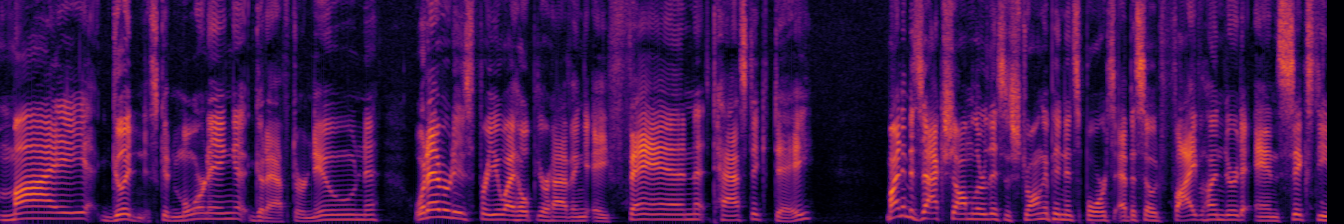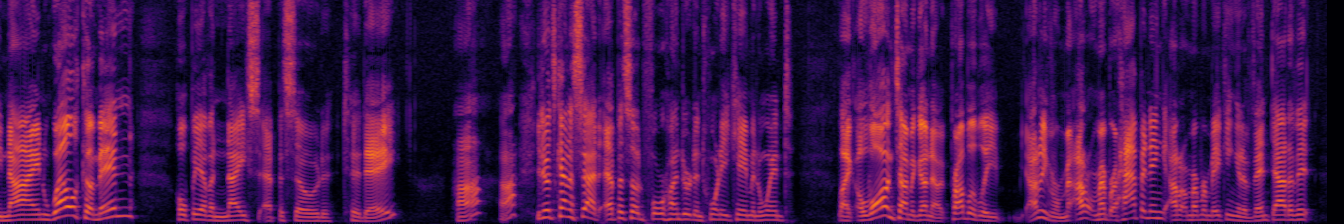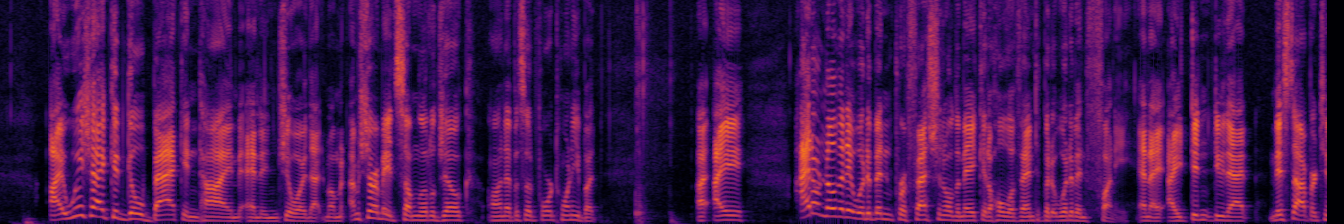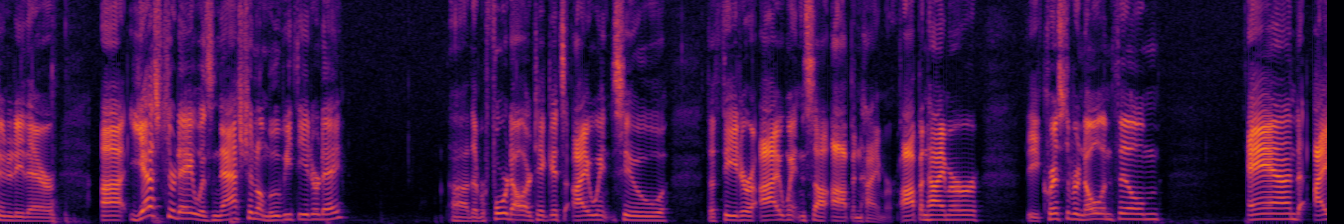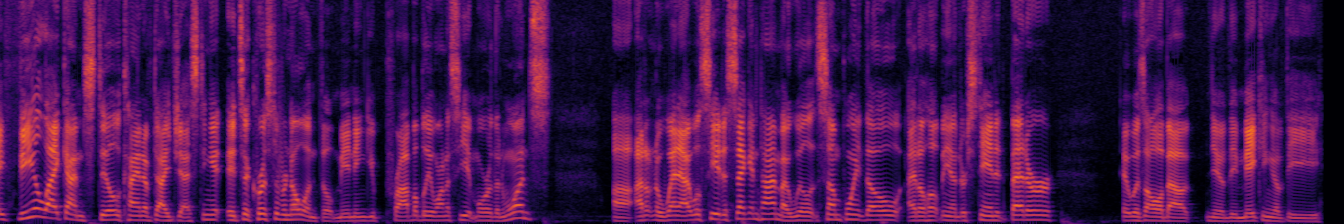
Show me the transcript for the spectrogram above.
My goodness. Good morning, good afternoon. Whatever it is for you, I hope you're having a fantastic day. My name is Zac Shomler. This is Strong Opinion Sports, episode 569. Welcome in. Hope we have a nice episode today. Huh? Huh? You know, it's kind of sad. Episode 420 came and went like a long time ago now. Probably, I don't even. I don't remember happening. I don't remember making an event out of it. I wish I could go back in time and enjoy that moment. I'm sure I made some little joke on episode 420, but I, I, I don't know that it would have been professional to make it a whole event, but it would have been funny. And I, I didn't do that. Missed opportunity there. Uh, yesterday was National Movie Theater Day. Uh, there were four dollar tickets. I went to the theater. I went and saw Oppenheimer. Oppenheimer, the Christopher Nolan film and I feel like I'm still kind of digesting it. It's a Christopher Nolan film, meaning you probably want to see it more than once. Uh, I don't know when I will see it a second time. I will at some point, though. It'll help me understand it better. It was all about you know the making of the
